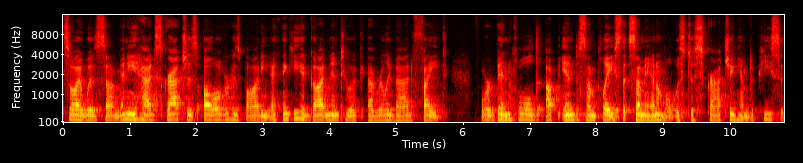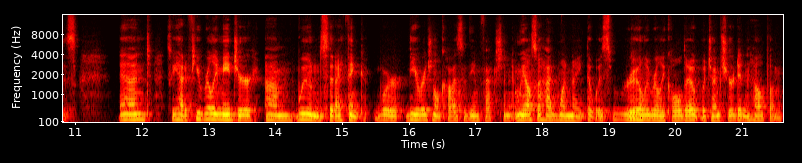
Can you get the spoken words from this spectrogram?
So I was, um, and he had scratches all over his body. I think he had gotten into a, a really bad fight or been holed up into some place that some animal was just scratching him to pieces. And so he had a few really major um, wounds that I think were the original cause of the infection. And we also had one night that was really, really cold out, which I'm sure didn't help him.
